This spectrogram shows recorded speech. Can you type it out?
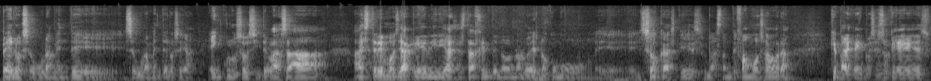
pero seguramente, seguramente lo sea. E incluso si te vas a, extremos ya que dirías esta gente no, no lo es, ¿no? Como eh, el Socas, que es bastante famoso ahora, que parece pues eso, que es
